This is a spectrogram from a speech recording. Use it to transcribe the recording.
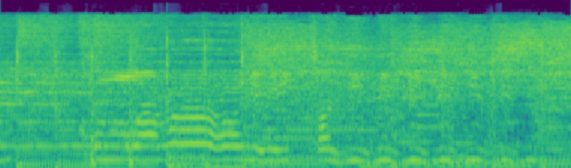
ำคนลา ย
